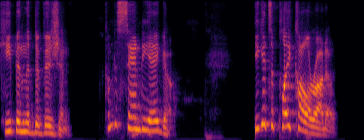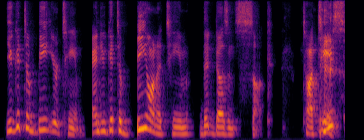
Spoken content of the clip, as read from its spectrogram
Keep in the division. Come to San Diego. You get to play Colorado. You get to beat your team, and you get to be on a team that doesn't suck. Tatis,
